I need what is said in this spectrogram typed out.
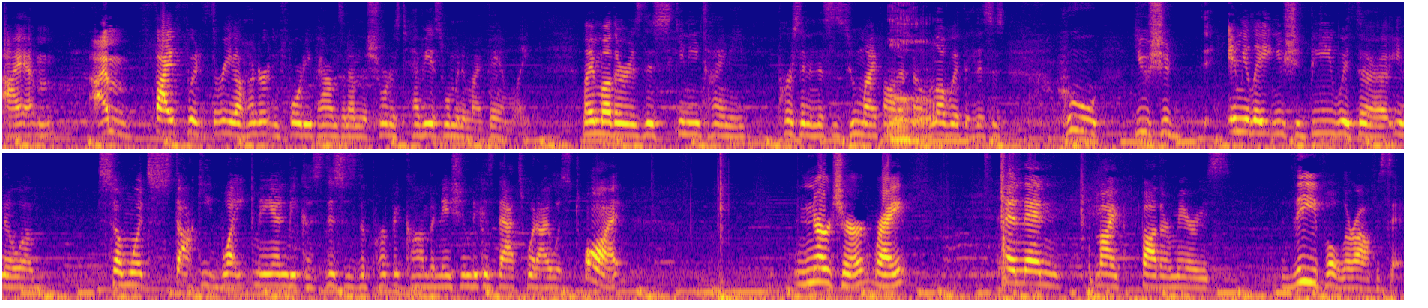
I am I'm five foot three, 140 pounds, and I'm the shortest, heaviest woman in my family. My mother is this skinny, tiny person, and this is who my father fell in love with, and this is who you should emulate, and you should be with a you know a somewhat stocky white man because this is the perfect combination because that's what I was taught. Nurture, right? And then my father marries the polar opposite.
